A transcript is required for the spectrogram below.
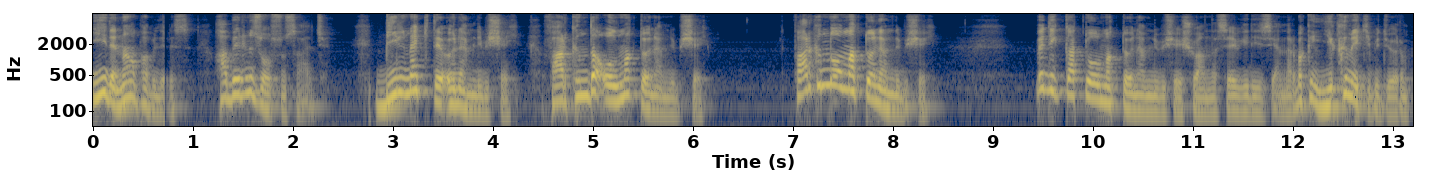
İyi de ne yapabiliriz? Haberiniz olsun sadece. Bilmek de önemli bir şey. Farkında olmak da önemli bir şey. Farkında olmak da önemli bir şey. Ve dikkatli olmak da önemli bir şey şu anda sevgili izleyenler. Bakın yıkım ekibi diyorum.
